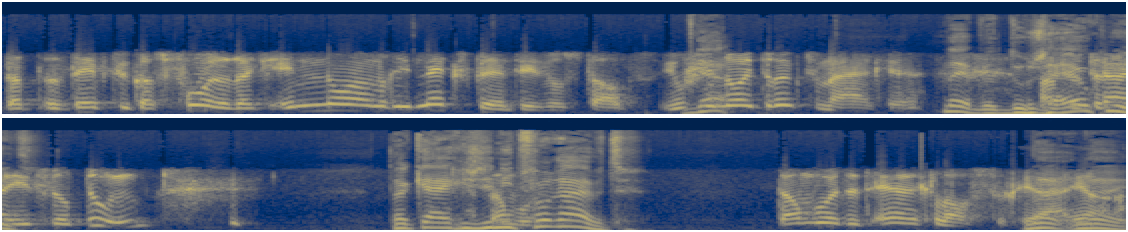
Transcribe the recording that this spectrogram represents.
Dat, dat heeft natuurlijk als voordeel dat je enorm relaxed bent in zo'n stad. Je hoeft Ja. je nooit druk te maken. Nee, dat doen zij ook zodra je niet. iets wilt doen, Dan krijg je ze niet vooruit. Dan wordt het erg lastig. Ja, nee, ja. nee.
